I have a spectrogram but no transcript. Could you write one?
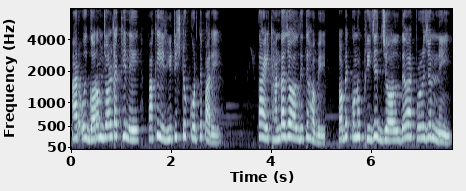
আর ওই গরম জলটা খেলে পাখির হিটস্ট্রোক করতে পারে। তাই ঠান্ডা জল দিতে হবে। তবে কোনো ফ্রিজের জল দেওয়ার প্রয়োজন নেই।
